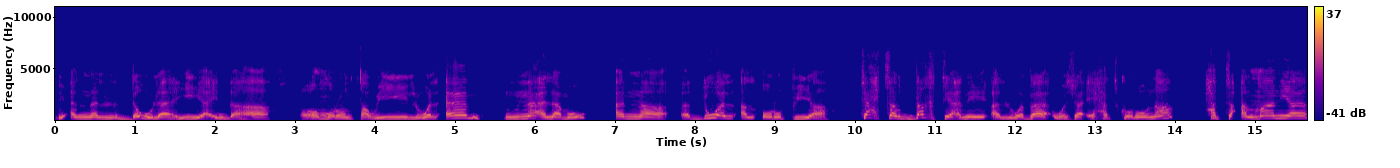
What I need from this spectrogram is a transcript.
لأن الدولة هي عندها عمر طويل. والآن نعلم أن الدول الأوروبية تحت ضغط يعني الوباء وجائحة كورونا حتى ألمانيا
